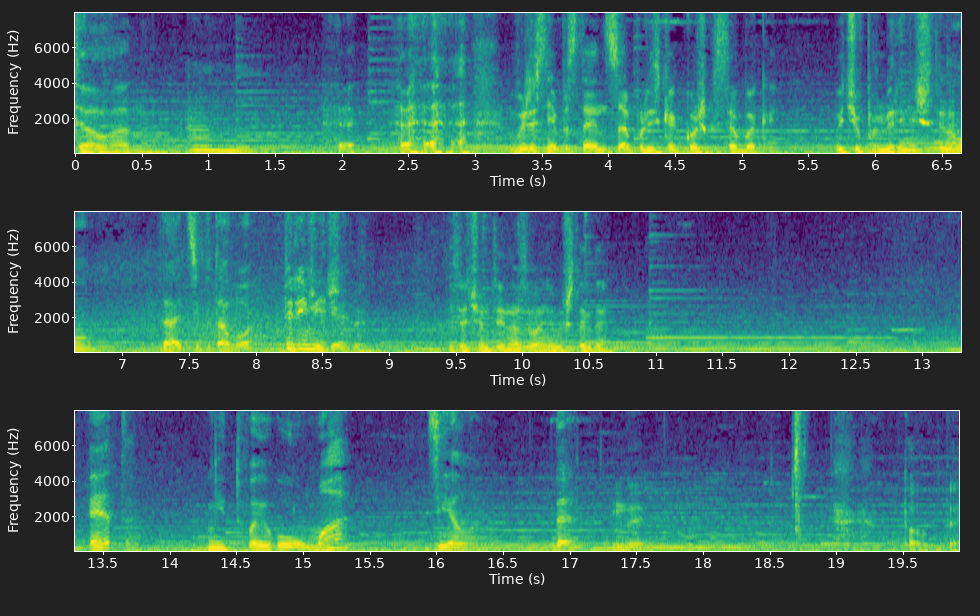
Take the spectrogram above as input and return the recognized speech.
Да ладно. Вы же с ней постоянно цапались, как кошка с собакой. Вы что, помирились, что ли? Ну, да, типа того. Перемирие. Ничего себе. И зачем ты ей названиваешь тогда? Это не твоего ума дело, да? Да. Балда.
